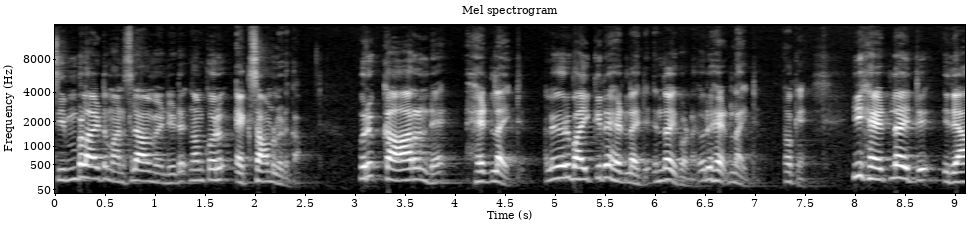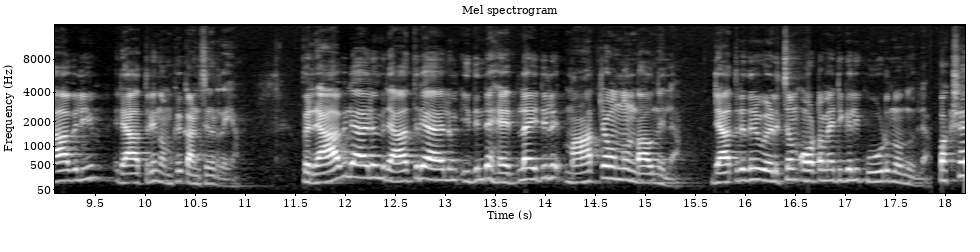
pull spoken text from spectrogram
സിമ്പിളായിട്ട് മനസ്സിലാവാൻ വേണ്ടിയിട്ട് നമുക്കൊരു എക്സാമ്പിൾ എടുക്കാം. ഒരു കാറിന്റെ ഹെഡ്ലൈറ്റ് അല്ലെങ്കിൽ ഒരു ബൈക്കിന്റെ ഹെഡ്ലൈറ്റ് എന്തായിക്കോട്ടെ? ഒരു ഹെഡ്ലൈറ്റ് ഓക്കെ ഈ ഹെഡ്ലൈറ്റ് രാവിലെയും രാത്രിയും നമുക്ക് കൺസിഡർ ചെയ്യാം. ഇപ്പോൾ രാവിലെ ആയാലും രാത്രി ആയാലും ഇതിന്റെ ഹെഡ്ലൈറ്റിൽ മാറ്റമൊന്നും ഉണ്ടാവുന്നില്ല. രാത്രി ഇതിന് വെളിച്ചം ഓട്ടോമാറ്റിക്കലി കൂടുന്നൊന്നുമില്ല. പക്ഷേ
